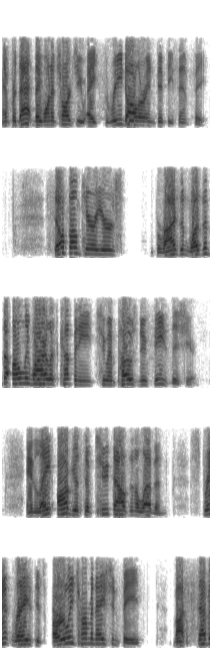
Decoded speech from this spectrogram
And for that, they want to charge you a $3.50 fee. Cell phone carriers, Verizon wasn't the only wireless company to impose new fees this year. In late August of 2011, Sprint raised its early termination fee by 75%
